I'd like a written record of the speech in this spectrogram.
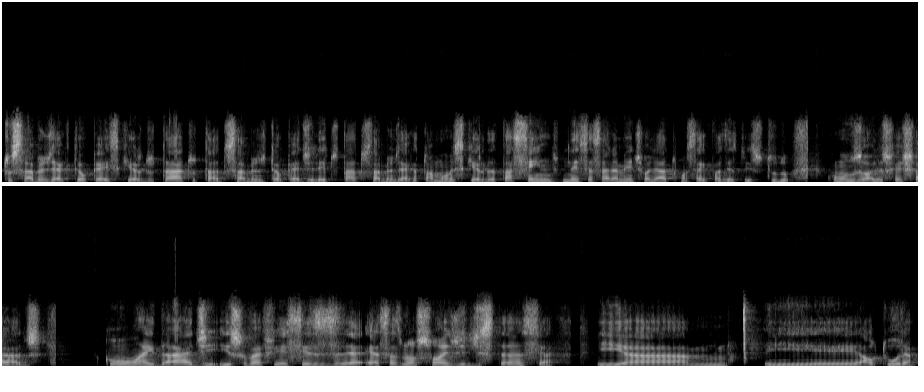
Tu sabe onde é que teu pé esquerdo está, tu, tá, tu sabe onde teu pé direito está, tu sabe onde é que a tua mão esquerda está, sem necessariamente olhar. Tu consegue fazer isso tudo com os olhos fechados. Com a idade, isso vai esses, essas noções de distância e, uh, e altura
